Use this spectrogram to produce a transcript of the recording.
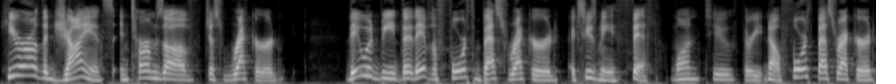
Here are the Giants in terms of just record. They would be they have the fourth best record, excuse me, fifth. One, two, three. No, fourth best record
